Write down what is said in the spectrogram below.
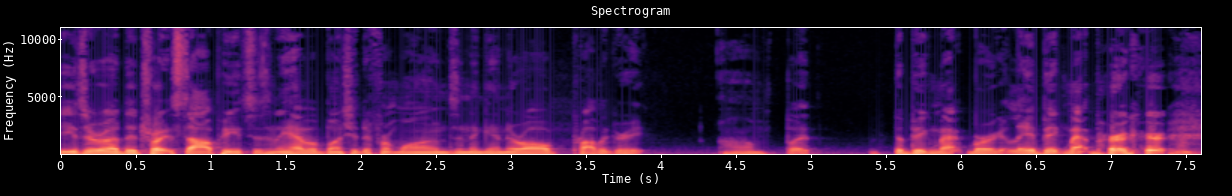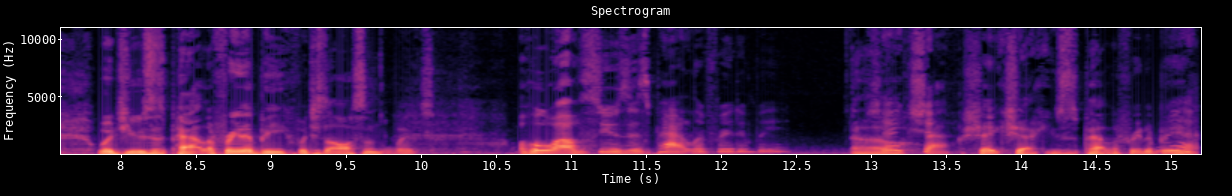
These are uh, Detroit style pizzas, and they have a bunch of different ones. And again, they're all probably great. Um, but the Big Mac burger, lay Big Mac burger, which uses Pat LaFrida beef, which is awesome. Which, who else uses Pat LaFrida beef? Uh, Shake Shack. Shake Shack uses Pat LaFrida beef. Yeah.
